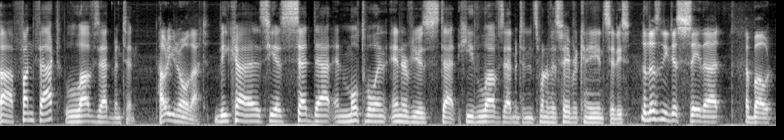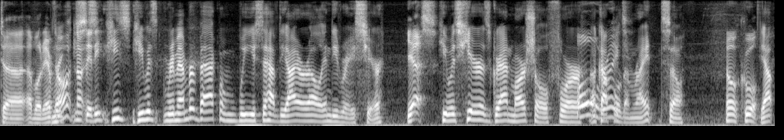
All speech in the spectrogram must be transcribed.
uh, fun fact, loves Edmonton. How do you know that? Because he has said that in multiple in- interviews that he loves Edmonton. It's one of his favorite Canadian cities. Now, doesn't he just say that about uh, about every no, no, city? He's he was. Remember back when we used to have the IRL Indy race here. Yes. He was here as Grand Marshal for oh, a couple right. of them, right? So. Oh, cool. Yep.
